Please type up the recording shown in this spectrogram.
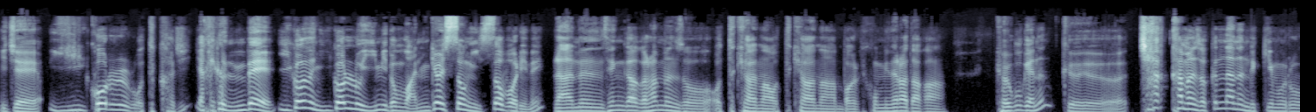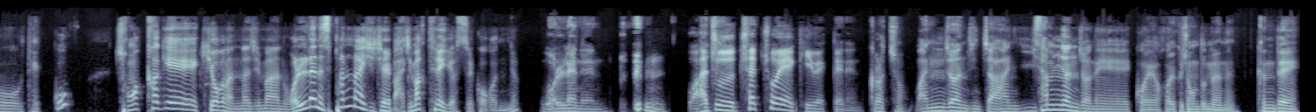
이제 이거를 어떡하지? 약간 근데 이거는 이걸로 이미 너무 완결성이 있어버리네? 라는 생각을 하면서 어떻게 하나 어떻게 하나 막 이렇게 고민을 하다가 결국에는 그 착 하면서 끝나는 느낌으로 됐고 정확하게 기억은 안 나지만 원래는 스팟라이트이 제일 마지막 트랙이었을 거거든요. 원래는 아주 최초에 기획되는 그렇죠. 완전 진짜 한 2, 3년 전에 거예요. 거의 그 정도면은. 근데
